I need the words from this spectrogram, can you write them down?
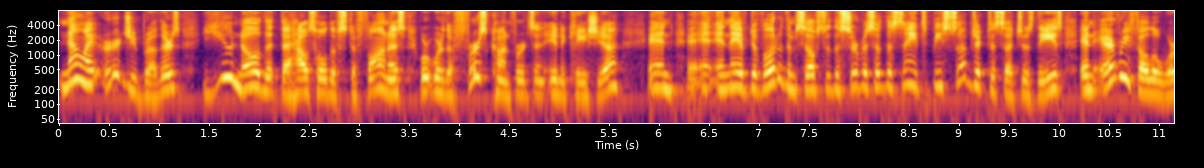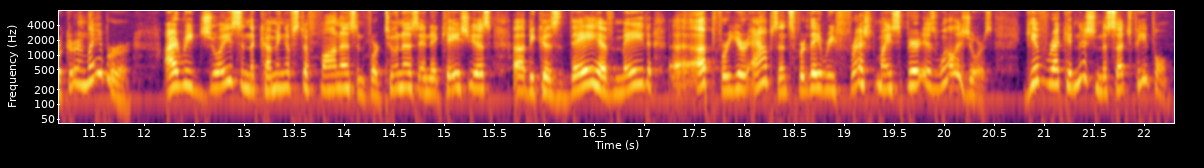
Now I urge you, brothers, you know that the household of Stephanas were, were the first converts in, in Achaia, and, and, and they have devoted themselves to the service of the saints. Be subject to such as these, and every fellow worker and laborer. I rejoice in the coming of Stephanas and Fortunatus and Achaicus, uh, because they have made uh, up for your absence, for they refreshed my spirit as well as yours. Give recognition to such people.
